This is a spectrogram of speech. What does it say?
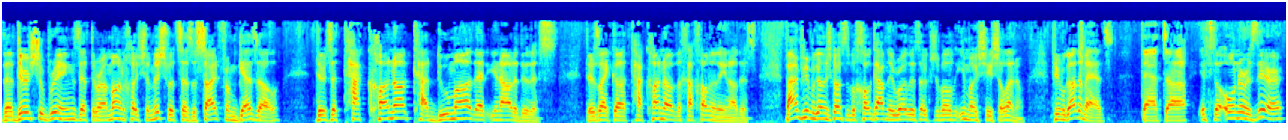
the Dirshu brings that the Raman Choshen Mishpat says aside from Gezel, there's a takana kaduma that you know how to do this. There's like a takana of the chacham that you know this. Pri Megadim adds that uh, if the owner is there,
